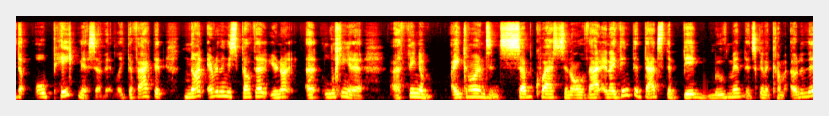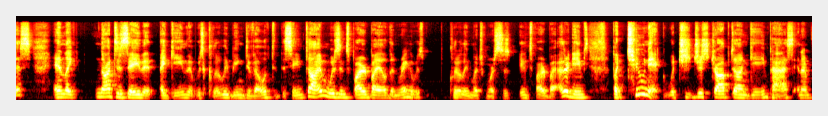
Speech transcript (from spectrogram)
the opaqueness of it like the fact that not everything is spelled out you're not uh, looking at a, a thing of icons and subquests and all of that and i think that that's the big movement that's going to come out of this and like not to say that a game that was clearly being developed at the same time was inspired by Elden Ring. It was clearly much more inspired by other games. But Tunic, which just dropped on Game Pass, and I'm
